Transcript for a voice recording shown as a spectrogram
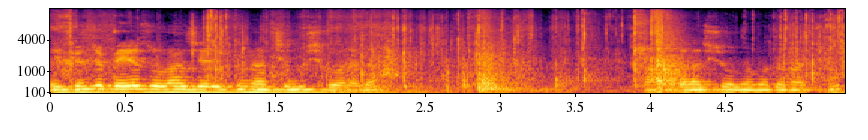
İlk önce beyaz olan jelatini açılmış bu arada. Arkadaş yollamadan açmış.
